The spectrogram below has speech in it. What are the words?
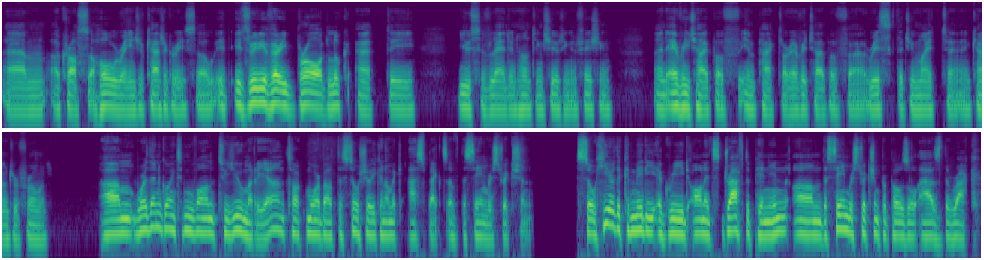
um, across a whole range of categories. So it, it's really a very broad look at the use of lead in hunting, shooting, and fishing, and every type of impact or every type of uh, risk that you might uh, encounter from it. Um, we're then going to move on to you, Maria, and talk more about the socioeconomic aspects of the same restriction. So here the committee agreed on its draft opinion on the same restriction proposal as the RAC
